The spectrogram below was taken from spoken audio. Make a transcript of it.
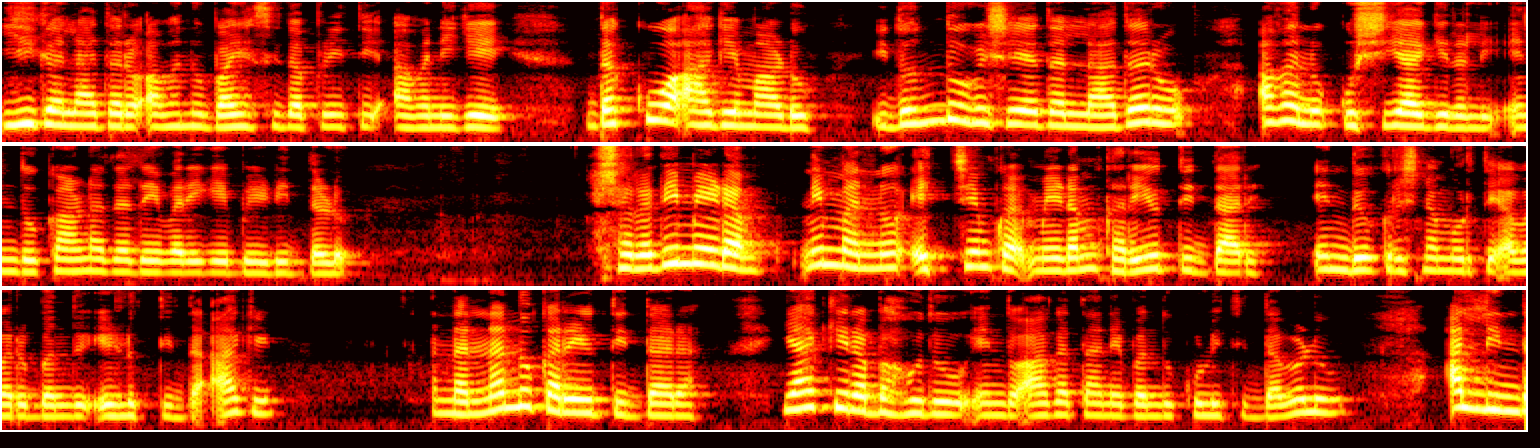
ಈಗಲಾದರೂ ಅವನು ಬಯಸಿದ ಪ್ರೀತಿ ಅವನಿಗೆ. ದಕ್ಕುವ ಹಾಗೆ ಮಾಡು. ಇದೊಂದು ವಿಷಯದಲ್ಲಾದರೂ ಅವನು ಖುಷಿಯಾಗಿರಲಿ ಎಂದು ಕಾಣದ ದೇವರಿಗೆ ಬೇಡಿದ್ದಳು. ಶರದಿ ಮೇಡಮ್ ನಿಮ್ಮನ್ನು ಎಚ್ ಎಂ ಕ ಮೇಡಮ್ ಕರೆಯುತ್ತಿದ್ದಾರೆ ಎಂದು ಕೃಷ್ಣಮೂರ್ತಿ ಅವರು ಬಂದು ಹೇಳುತ್ತಿದ್ದ ಹಾಗೆ ನನ್ನನ್ನು ಕರೆಯುತ್ತಿದ್ದಾರಾ? ಯಾಕಿರಬಹುದು ಎಂದು ಆಗ ತಾನೇ ಬಂದು ಕುಳಿತಿದ್ದವಳು. ಅಲ್ಲಿಂದ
